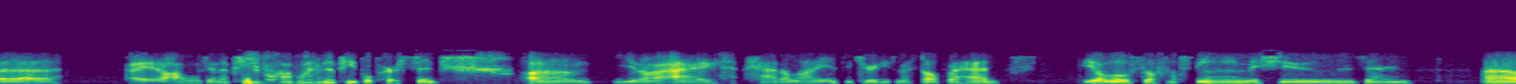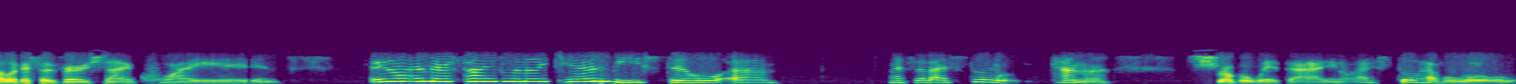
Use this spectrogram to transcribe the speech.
uh I, I wasn't a people I wasn't a people person. Um, you know, I had a lot of insecurities myself. I had, you know, low self esteem issues and uh like I said, very shy and quiet and you know, and there's times when I can be still. Um, I said I still kind of struggle with that. You know, I still have a little.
